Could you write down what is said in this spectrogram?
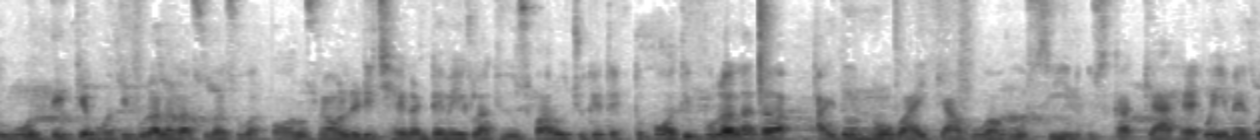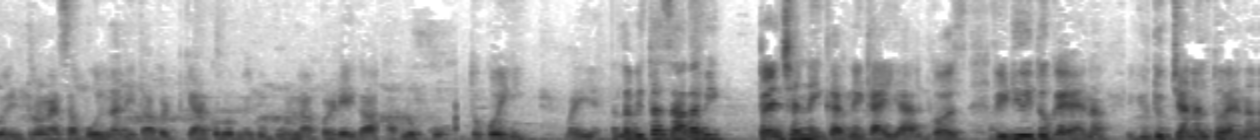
तो वो देख के बहुत ही बुरा लगा सुबह सुबह और उसमें ऑलरेडी छह घंटे में एक लाख व्यूज़ पार हो चुके थे। तो बहुत ही बुरा लगा। आई डोंट नो वाई क्या हुआ वो सीन उसका क्या है? वही मेरे को इंट्रो में ऐसा बोलना नहीं था बट क्या करो? मेरे को बोलना पड़ेगा आप लोग को। तो कोई नहीं, वही है। मतलब इतना ज़्यादा भी टेंशन नहीं करने का है यार बिकॉज़ वीडियो ही तो गया है ना यूट्यूब चैनल तो है ना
